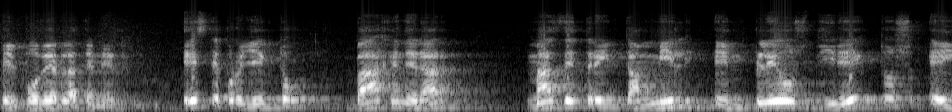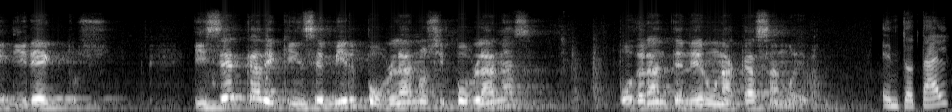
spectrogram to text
el poderla tener. Este proyecto va a generar más de 30 mil empleos directos e indirectos y cerca de 15 mil poblanos y poblanas podrán tener una casa nueva. En total,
